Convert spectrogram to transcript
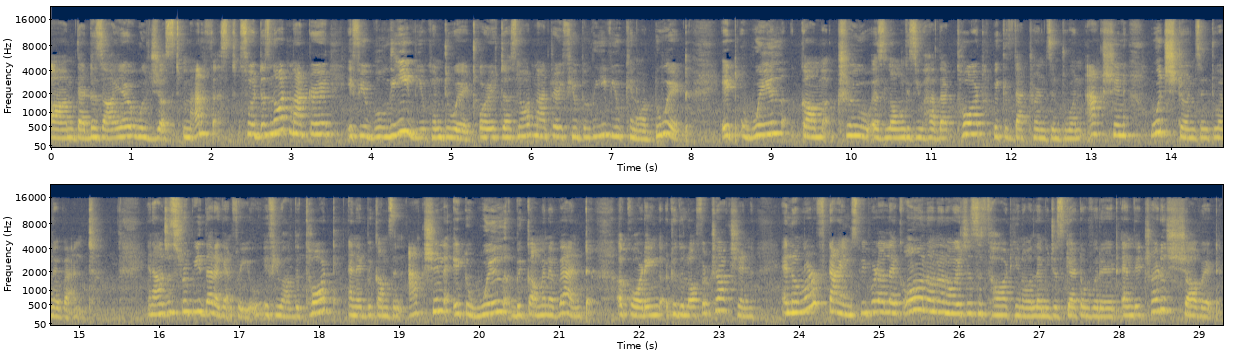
um, that desire will just manifest. So it does not matter if you believe you can do it, or it does not matter if you believe you cannot do it. It will come true as long as you have that thought, because that turns into an action, which turns into an event. And I'll just repeat that again for you. If you have the thought and it becomes an action, it will become an event according to the law of attraction. And a lot of times people are like, oh, no, no, no, it's just a thought, you know, let me just get over it. And they try to shove it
